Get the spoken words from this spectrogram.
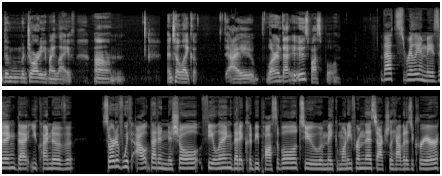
the majority of my life um, until like I learned that it is possible. That's really amazing that you kind of sort of without that initial feeling that it could be possible to make money from this, to actually have it as a career,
